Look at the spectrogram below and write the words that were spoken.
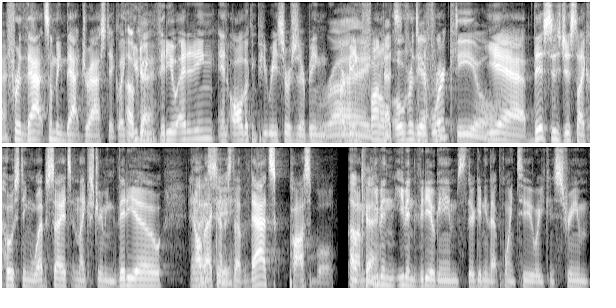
that for that something that drastic. Like you're doing video editing and all the compute resources are being are being funneled that's a over the network. deal. Yeah, this is just like hosting websites and like streaming video and all I that kind of stuff. That's possible. Um, Okay. even even video games, they're getting to that point too, where you can stream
